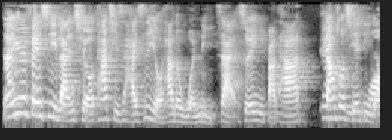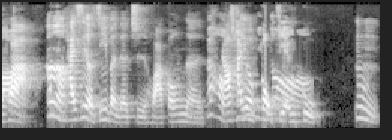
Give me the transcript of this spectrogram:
那因为废弃篮球它其实还是有它的纹理在，所以你把它当做鞋底的话，嗯，还是有基本的止滑功能，然后它又够坚固，嗯，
